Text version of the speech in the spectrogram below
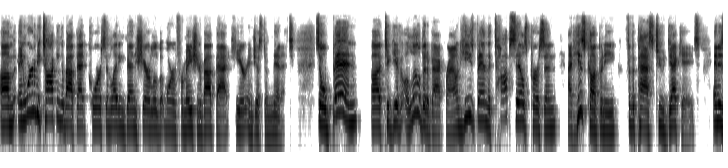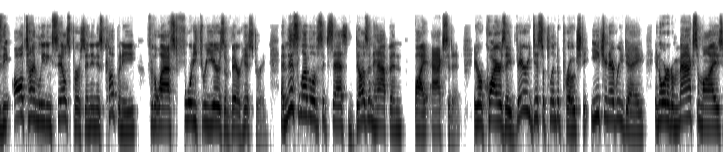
Um, and we're going to be talking about that course and letting Ben share a little bit more information about that here in just a minute. So, Ben uh, to give a little bit of background, he's been the top salesperson at his company for the past two decades and is the all time leading salesperson in his company for the last 43 years of their history. And this level of success doesn't happen by accident. It requires a very disciplined approach to each and every day in order to maximize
